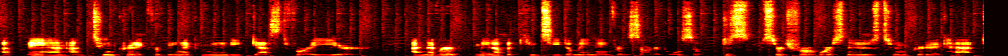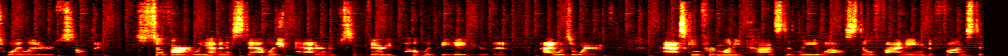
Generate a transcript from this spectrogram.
a ban on Toon Critic for being a community guest for a year. I never made up a cutesy domain name for this article, so just search for Horse News, Toon Critic, Hat, Toilet, or something. So far, we have an established pattern of some very public behavior that I was aware of. Asking for money constantly while still finding the funds to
